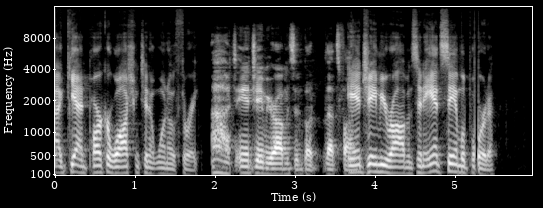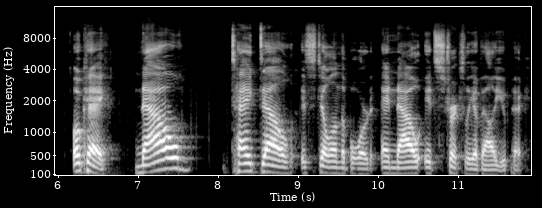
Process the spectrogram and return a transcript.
again, Parker Washington at 103, Ah, it's and Jammie Robinson, but that's fine. and Jammie Robinson, and Sam Laporta. Okay, now Tank Dell is still on the board, and now it's strictly a value pick.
